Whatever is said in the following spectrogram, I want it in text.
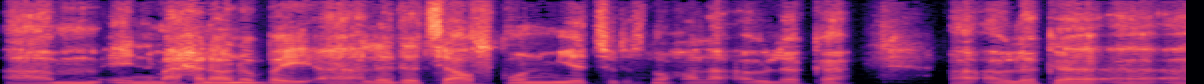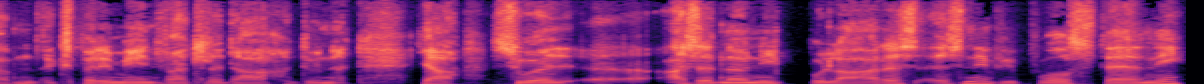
Um en my gaan nou nou by uh, hulle dit selfs kon meet, so dis nog al 'n oulike 'n uh, oulike uh, um eksperiment wat hulle daar gedoen het. Ja, so uh, as dit nou nie Polaris is nie, wie poolster nie,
